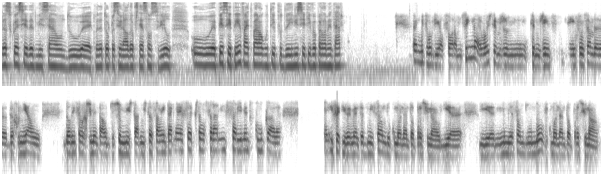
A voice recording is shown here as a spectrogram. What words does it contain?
Na sequência da admissão do eh, Comandante Operacional da Proteção Civil, o PCP eh, vai tomar algum tipo de iniciativa parlamentar? Muito bom dia ao Fórum. Sim, não, hoje temos, temos em, em função da, da reunião da lição regimental do Sr. Ministro da Administração Interna, essa questão será necessariamente colocada. Efetivamente, a demissão do comandante operacional e a, e a nomeação do novo comandante operacional,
